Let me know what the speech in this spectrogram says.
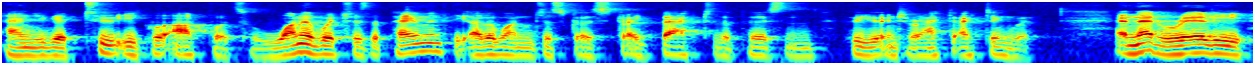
and you get two equal outputs, one of which is the payment, the other one just goes straight back to the person who you're interacting with. And that really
